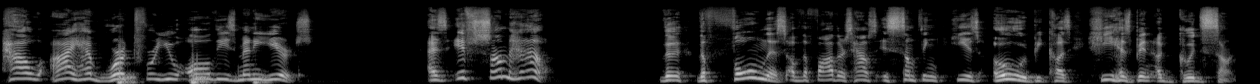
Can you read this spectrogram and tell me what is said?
How I have worked for you all these many years. As if somehow the, the fullness of the Father's house is something he is owed because he has been a good son.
